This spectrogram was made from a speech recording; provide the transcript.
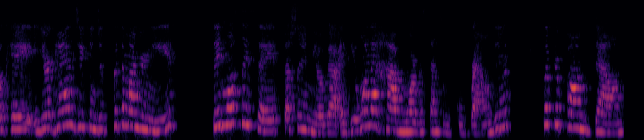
okay, your hands, you can just put them on your knees they mostly say, especially in yoga, if you want to have more of a sense of grounding, flip your palms down.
